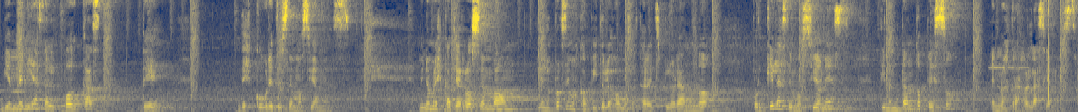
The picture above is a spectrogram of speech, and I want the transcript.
Bienvenidas al podcast de Descubre tus emociones. Mi nombre es Katia Rosenbaum y en los próximos capítulos vamos a estar explorando por qué las emociones tienen tanto peso en nuestras relaciones.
